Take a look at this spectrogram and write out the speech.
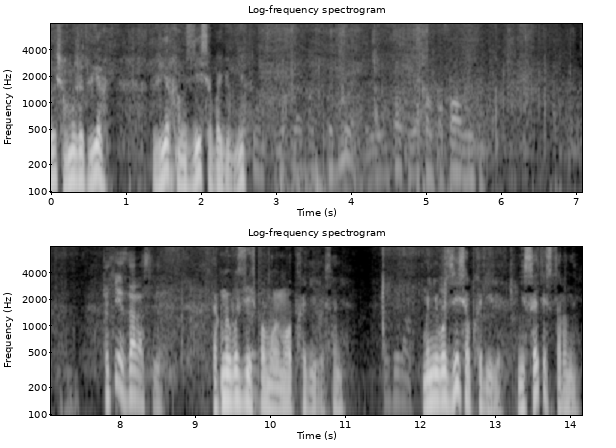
Слышь, а может вверх, верхом здесь обойдем, не? Такие заросли. Так мы вот здесь, по-моему, обходили, Саня. Мы не вот здесь обходили, не с этой стороны.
